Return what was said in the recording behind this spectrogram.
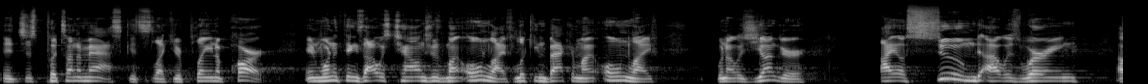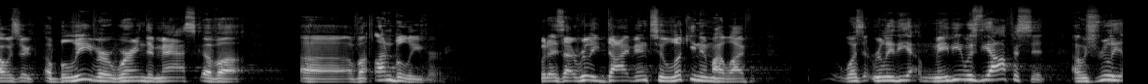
It just puts on a mask. It's like you're playing a part. And one of the things I was challenged with my own life, looking back in my own life when I was younger, I assumed I was wearing, I was a, a believer wearing the mask of a uh, of an unbeliever. But as I really dive into looking in my life, was it really the maybe it was the opposite? I was really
